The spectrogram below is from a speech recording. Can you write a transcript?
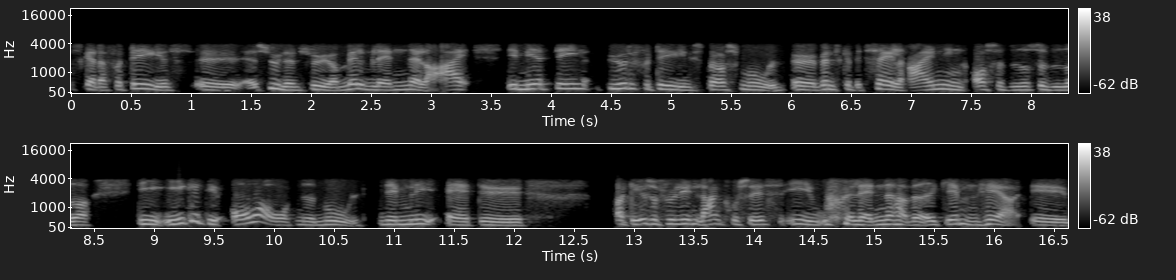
skal der fordeles øh, asylansøgere mellem landene eller ej? Det er mere det byrdefordelingsspørgsmål. Øh, hvem skal betale regningen? Osv. osv. Det er ikke det overordnede mål, nemlig at... Øh, og det er selvfølgelig en lang proces, EU-landene har været igennem her, øh,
